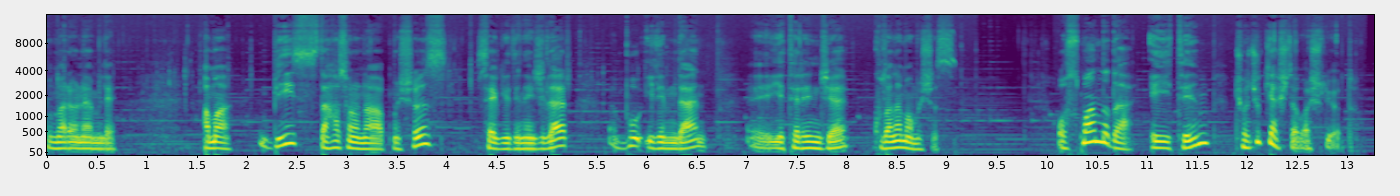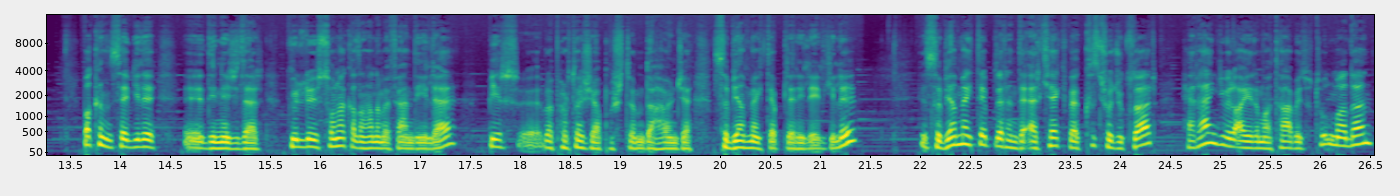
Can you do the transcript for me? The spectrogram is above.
Bunlar önemli. Ama biz daha sonra ne yapmışız? Sevgili dinleyiciler bu ilimden e, yeterince kullanamamışız. Osmanlı'da eğitim çocuk yaşta başlıyordu. Bakın sevgili e, dinleyiciler, Güllü sona kalan hanımefendi ile bir e, röportaj yapmıştım daha önce Sıbyan Mektepleri ile ilgili. E, Sıbyan mekteplerinde erkek ve kız çocuklar herhangi bir ayrıma tabi tutulmadan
